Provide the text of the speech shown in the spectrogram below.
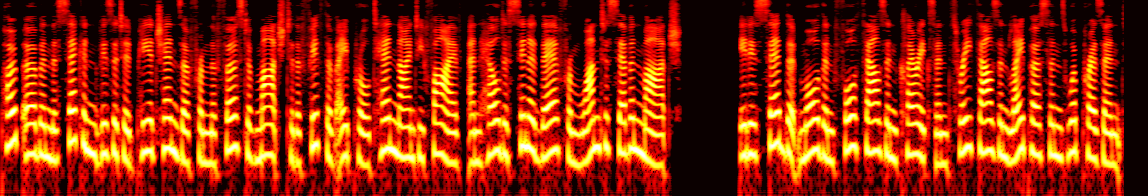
Pope Urban II visited Piacenza from 1 March to 5 April 1095, and held a synod there from 1 to 7 March. It is said that more than 4,000 clerics and 3,000 laypersons were present.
